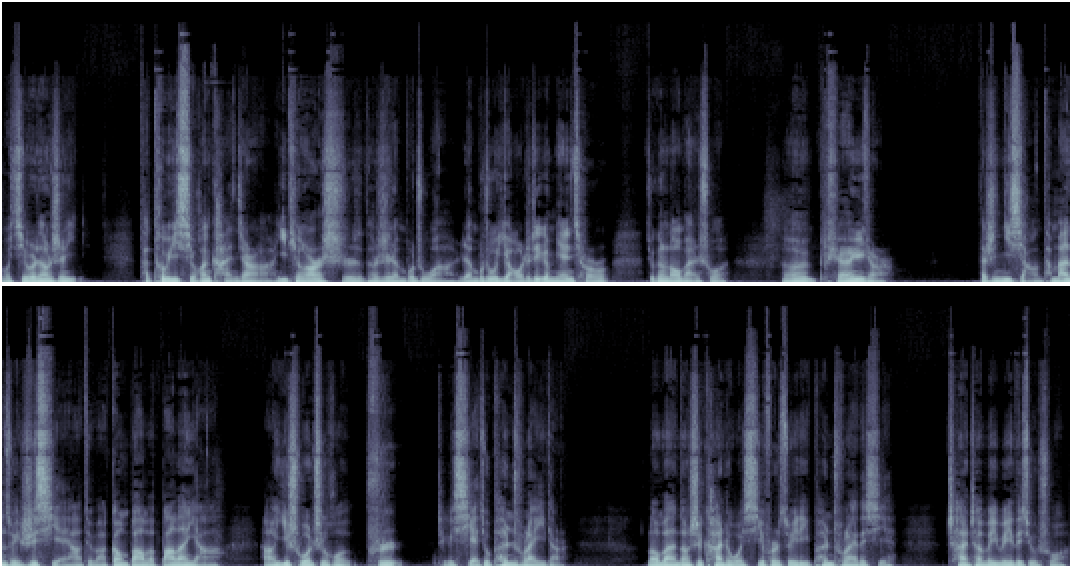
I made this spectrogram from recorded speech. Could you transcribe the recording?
我媳妇当时她特别喜欢砍价啊，一听二十，她是忍不住啊，忍不住咬着这个棉球，就跟老板说：“呃，便宜点儿。”但是你想，他满嘴是血呀，对吧？刚拔完拔完牙，然后一说之后，噗，这个血就喷出来一点老板当时看着我媳妇儿嘴里喷出来的血，颤颤巍巍的就说：“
